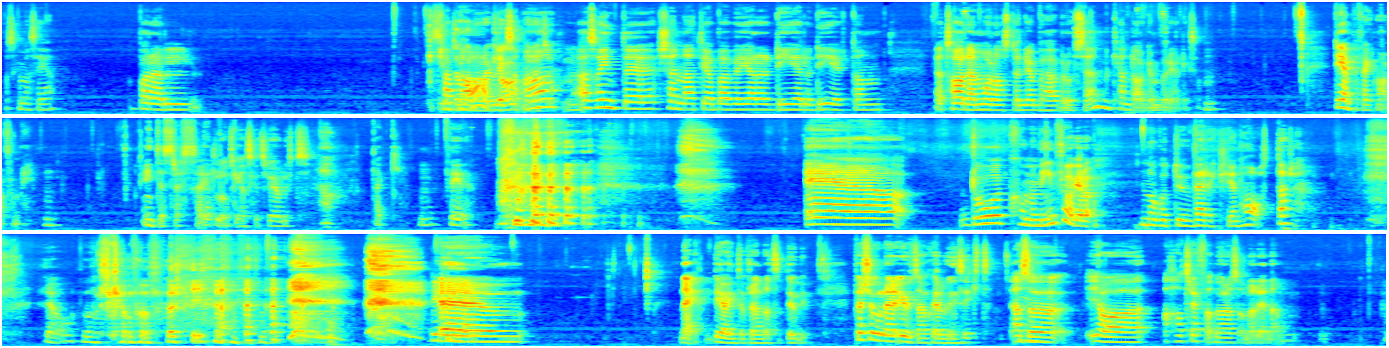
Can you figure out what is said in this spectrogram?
Vad ska man säga? Bara... Slappna av liksom. Ja, typ. Mm. Alltså inte känna att jag behöver göra det eller det utan jag tar den morgonstund jag behöver och sen kan dagen börja liksom. Mm. Det är en perfekt morgon för mig. Mm. Inte stressa helt Det låter enkelt. ganska trevligt. Tack. Mm. Det är det. eh, då kommer min fråga då. Något du verkligen hatar? Ja, vart ska man börja? Det eh, nej, det har inte förändrats ett dugg. Personer utan självinsikt. Alltså, Mm. jag har träffat några sådana redan.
